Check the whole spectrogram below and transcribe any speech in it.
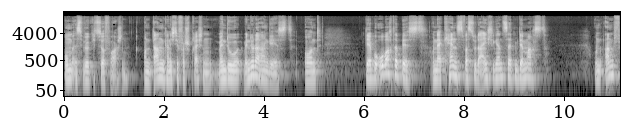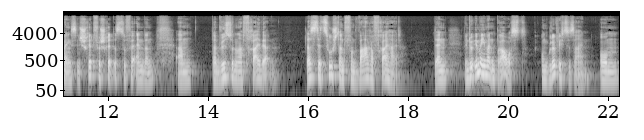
um es wirklich zu erforschen. Und dann kann ich dir versprechen, wenn du, wenn du daran gehst und der Beobachter bist und erkennst, was du da eigentlich die ganze Zeit mit dir machst und anfängst, in Schritt für Schritt es zu verändern, ähm, dann wirst du danach frei werden. Das ist der Zustand von wahrer Freiheit. Denn wenn du immer jemanden brauchst, um glücklich zu sein, um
